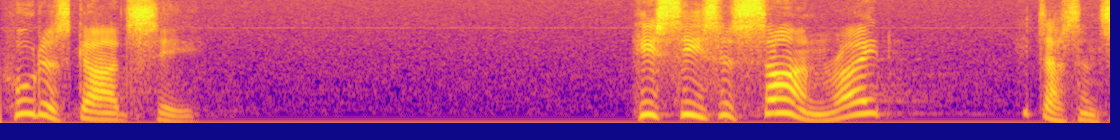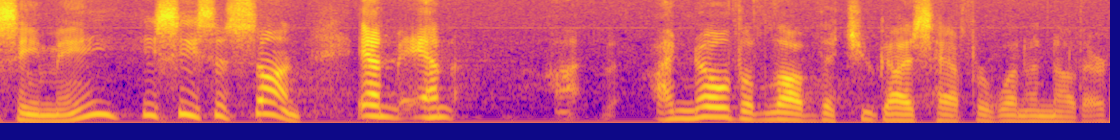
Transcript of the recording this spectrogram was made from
Who does God see? He sees His Son, right? He doesn't see me. He sees His Son. And, and I, know the love that you guys have for one another.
